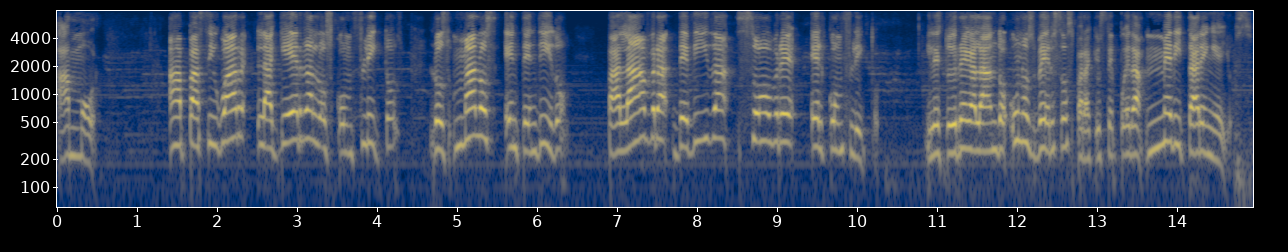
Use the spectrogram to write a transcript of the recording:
amor. Apaciguar la guerra, los conflictos, los malos entendidos, palabra de vida sobre el conflicto. Y le estoy regalando unos versos para que usted pueda meditar en ellos.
